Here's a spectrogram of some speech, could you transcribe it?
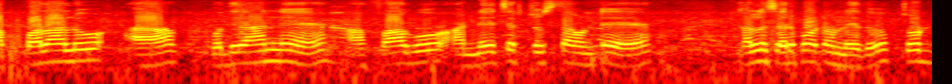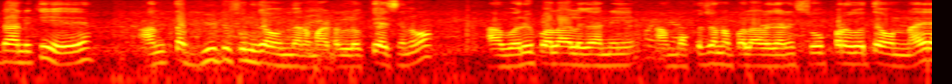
ఆ పొలాలు ఆ ఉదయాన్నే ఆ ఫాగు ఆ నేచర్ చూస్తూ ఉంటే కళ్ళు సరిపోవటం లేదు. చూడడానికి అంత బ్యూటిఫుల్గా ఉందన్నమాట లొకేషను. ఆ వరి పొలాలు కానీ ఆ మొక్కజొన్న పొలాలు కానీ సూపర్గా అయితే ఉన్నాయి.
